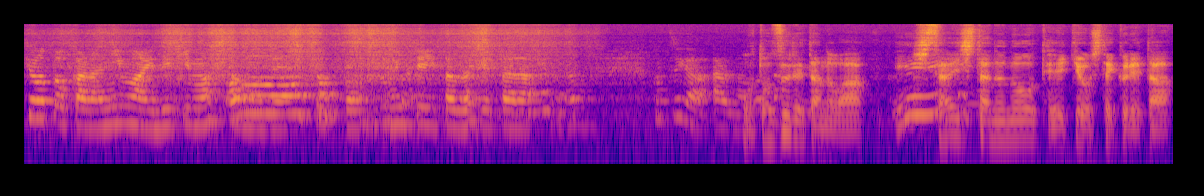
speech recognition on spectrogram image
京都から2枚できましたのでちょっと見ていただけたら。こっちがあの訪れたのは被災した布を提供してくれた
